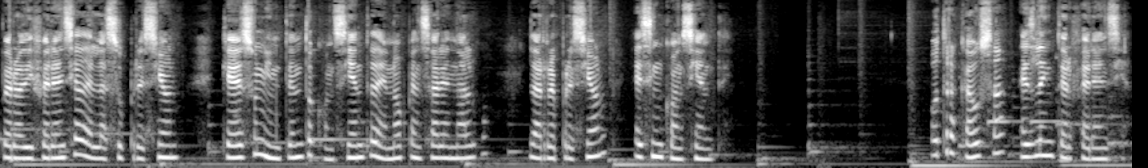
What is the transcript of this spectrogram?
pero a diferencia de la supresión, que es un intento consciente de no pensar en algo, la represión es inconsciente. Otra causa es la interferencia,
